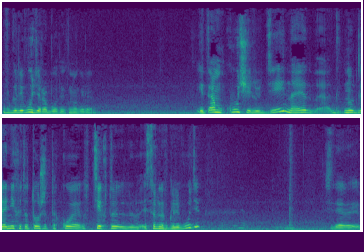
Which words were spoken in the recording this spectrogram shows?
в Голливуде работает много лет. И там куча людей, на это, ну, для них это тоже такое, те, кто, особенно в Голливуде, э,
